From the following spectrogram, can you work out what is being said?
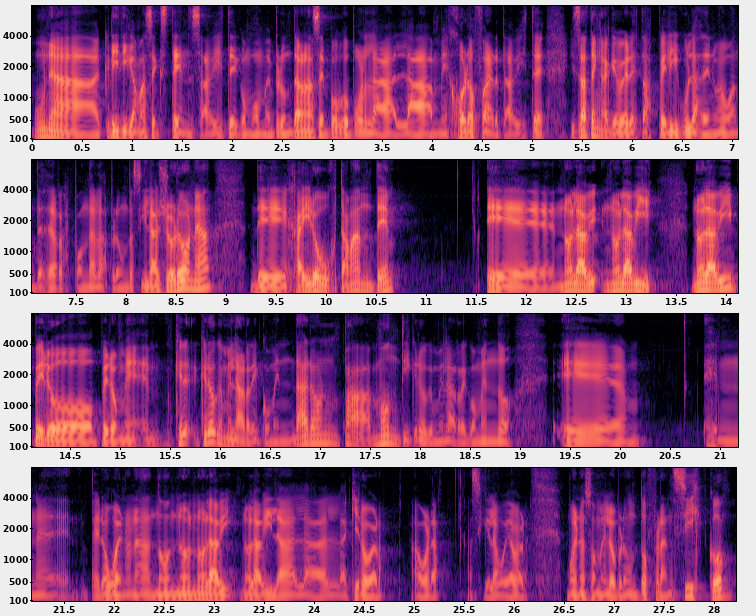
una crítica más extensa, ¿viste? Como me preguntaron hace poco por la, mejor oferta, ¿viste? Quizás tenga que ver estas películas de nuevo antes de responder las preguntas. Y La Llorona de Jairo Bustamante, eh, no, la no la vi. No la vi, pero, pero me, em, creo que me la recomendaron. Monty creo que me la recomendó. Eh, eh, pero bueno, nada, no, no, no la vi, no la vi, la, quiero ver. ahora, así que la voy a ver. Bueno, eso me lo preguntó Francisco.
